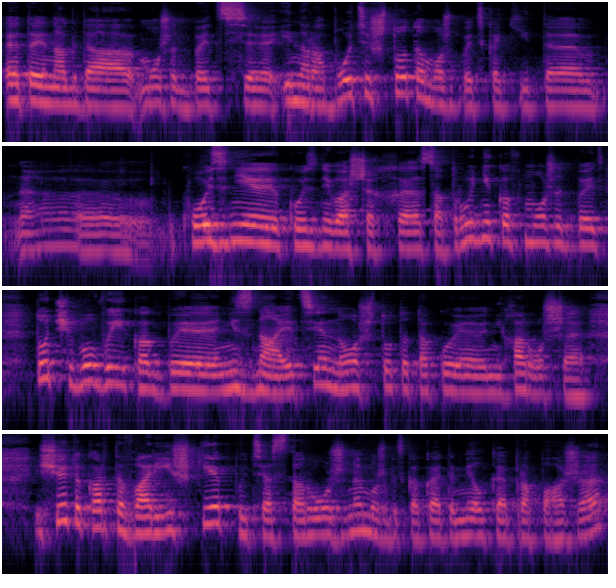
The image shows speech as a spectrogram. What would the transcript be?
Это иногда может быть э, и на работе что-то, может быть какие-то э, козни, козни ваших э, сотрудников, может быть. То, чего вы как бы не знаете, но что-то такое нехорошее. Еще это карта воришки, будьте осторожны, может быть какая-то мелкая пропажа.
